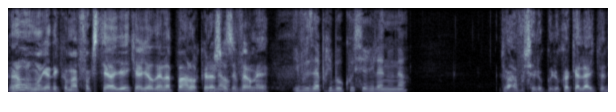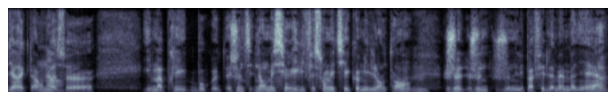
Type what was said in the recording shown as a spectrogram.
Non, vous me regardez comme un fox terrier qui regarde un lapin alors que la Non. chasse est fermée. Il vous a pris beaucoup, Cyril Hanouna? C'est le, le coq à light direct. Là, on Non. passe. euh, il m'a pris beaucoup. Je ne sais. Non, mais Cyril, il fait son métier comme il l'entend. Mm. Je, je, je ne l'ai pas fait de la même manière.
